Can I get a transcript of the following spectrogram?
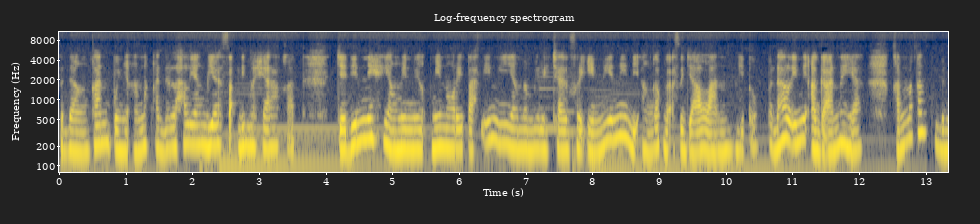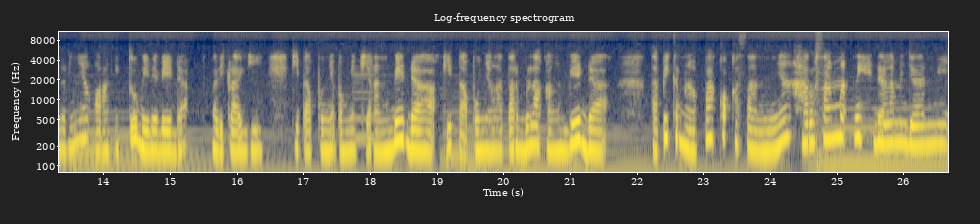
sedangkan punya anak adalah hal yang biasa di masyarakat. Jadi nih yang minoritas ini yang memilih child free ini nih dianggap nggak sejalan gitu. Padahal ini agak aneh ya, karena kan sebenarnya orang itu beda-beda. Balik lagi, kita punya pemikiran beda, kita punya latar belakang beda, tapi kenapa kok kesannya harus sama nih dalam menjalani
